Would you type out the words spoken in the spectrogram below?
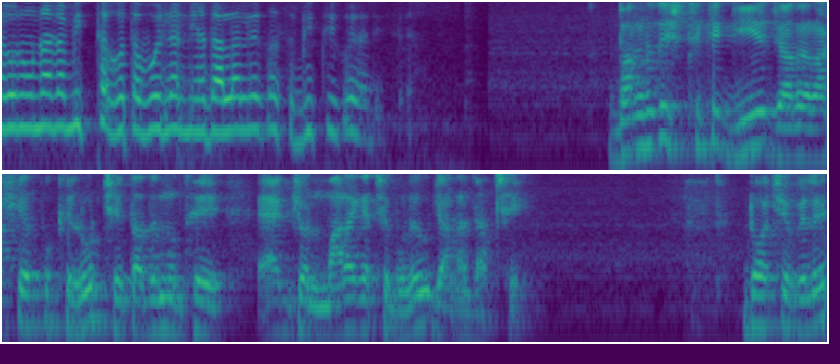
এখন ওনারা মিথ্যা কথা বইলা নিয়ে দালালের কাছে বিক্রি করে দিছে। বাংলাদেশ থেকে গিয়ে যারা রাশিয়ার পক্ষে লড়ছে, তাদের মধ্যে একজন মারা গেছে বলেও জানা যাচ্ছে। ডচে ভেলে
